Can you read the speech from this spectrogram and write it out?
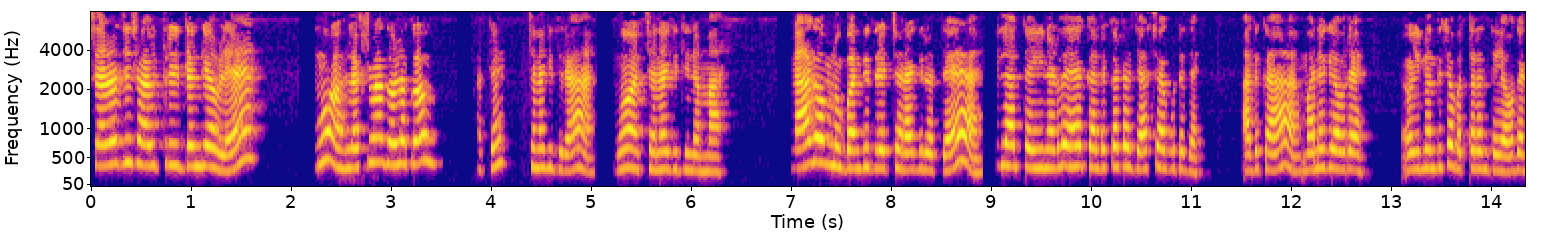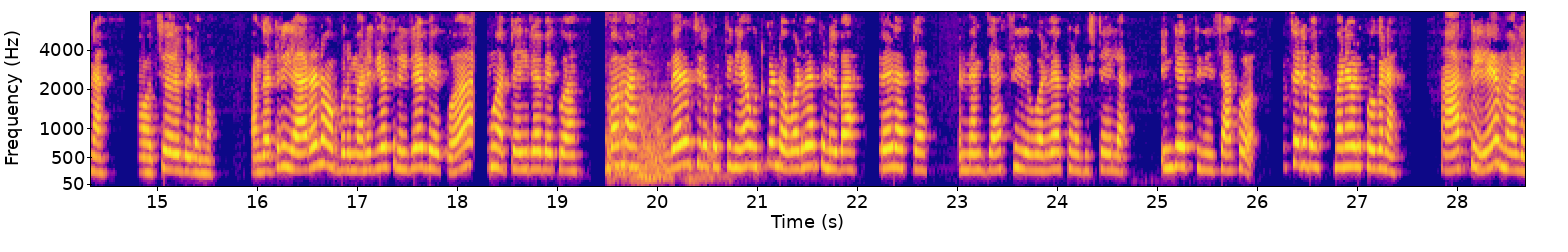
ಸರೋಜಿ ಸಾವಿತ್ರಿ ಇದ್ದಂಗೆ ಅವಳೆ. ಹ್ಞೂ ಲಕ್ಷ್ಮಣ ಗೌಳಕ ಅತ್ತೆ ಚೆನ್ನಾಗಿದ್ದೀರಾ? ಹ್ಞೂ ಚೆನ್ನಾಗಿದ್ದೀನಮ್ಮ. ನಾಗಮ್ಮನು ಬಂದಿದ್ರೆ ಚೆನ್ನಾಗಿರುತ್ತೆ? ಇಲ್ಲ ಅತ್ತೆ ಈ ನಡುವೆ ಕಟ ಜಾಸ್ತಿ ಆಗ್ಬಿಟ್ಟಿದೆ. ಅದಕ್ಕ ಮನೆಗೆ ಅವ್ರೆ ಇನ್ನೊಂದ್ ದಿವಸ ಬರ್ತಾರಂತೆ ಯಾವಾಗನ? ಸರಿ ಬಿಡಮ್ಮ. ಹಂಗಾದ್ರೆ ಯಾರನ ಒಬ್ರು ಮನೆಗಳ ಹತ್ರ ಇರೇಬೇಕು. ಹ್ಞೂ ಅತ್ತೆ ಇರೇಬೇಕು. ಬಮ್ಮ ಬೇರೆ ಸೀರೆ ಕೊಡ್ತೀನಿ ಉಟ್ಕೊಂಡು ಒಡವೆ ಹಾಕಣಿ ಬಾ. ಬೇಡ ಅತ್ತೆ ನಂಗೆ ಜಾಸ್ತಿ ಒಡವೆ ಇಷ್ಟ ಇಲ್ಲ. ಹಿಂಗೆ ಇರ್ತೀನಿ, ಸಾಕು. ಸರಿ ಬಾ ಮನೆ ಒಳಗೆ ಹೋಗೋಣ. ಆರ್ತಿ ಮಾಡಿ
